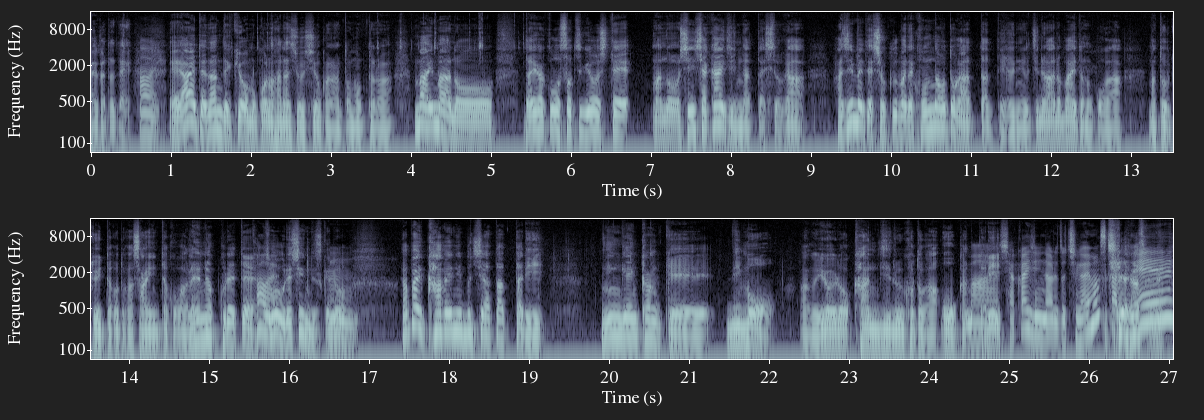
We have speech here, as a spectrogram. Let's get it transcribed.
え方で、はい。えーあえてなんで今日もこの話をしようかなと思ったのはまあ今あの大学を卒業してあの新社会人になった人が初めて職場でこんなことがあったっていうふうにうちのアルバイトの子が、まあ、東京行ったことが山陰行った子が連絡くれてすはい。ごい嬉しいんですけど、うん。やっぱり壁にぶち当たったり人間関係にもあのいろいろ感じることが多かったり。まあ社会人になると違いますからね。違いますよね。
